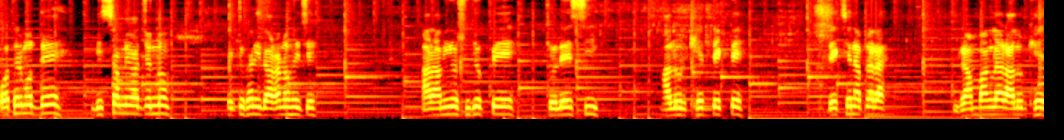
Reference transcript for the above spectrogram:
পথের মধ্যে বিশ্রাম নেওয়ার জন্য একটুখানি দাঁড়ানো হয়েছে। আর আমিও সুযোগ পেয়ে চলে এসেছি আলুর ক্ষেত দেখতে। দেখছেন আপনারা, গ্রাম বাংলার আলুর ক্ষেত।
